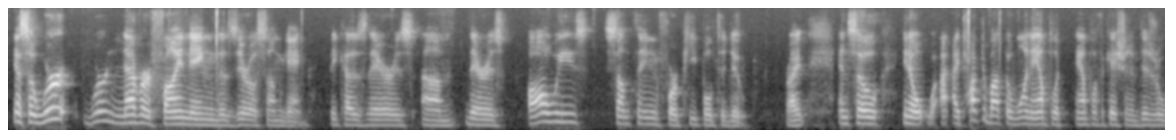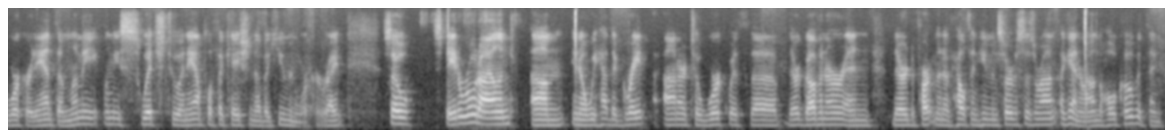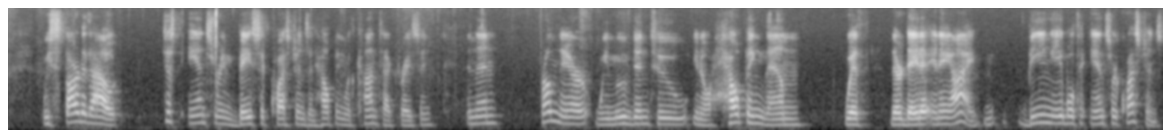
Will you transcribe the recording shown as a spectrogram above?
Yeah, so we're, we're never finding the zero sum game because there is, um, there is always something for people to do, right? And so, you know, I, I talked about the one ampli amplification of digital worker at Anthem. Let me, let me switch to an amplification of a human worker, right? So state of Rhode Island, um, you know, we had the great honor to work with uh, their governor and their Department of Health and Human Services around, again, around the whole COVID thing. We started out just answering basic questions and helping with contact tracing. And then from there, we moved into, you know, helping them with their data in AI, being able to answer questions.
